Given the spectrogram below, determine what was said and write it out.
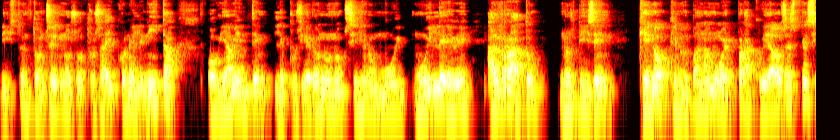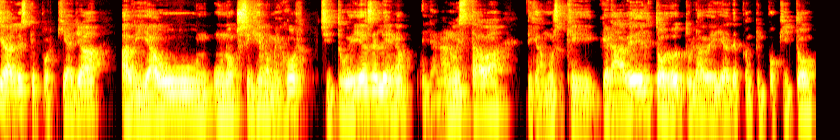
Listo, entonces nosotros ahí con Elenita, obviamente le pusieron un oxígeno muy, muy leve. Al rato nos dicen que no, que nos van a mover para cuidados especiales, que porque allá había un, un oxígeno mejor. Si tú veías Elena, Elena no estaba, digamos que grave del todo, tú la veías de pronto un poquito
